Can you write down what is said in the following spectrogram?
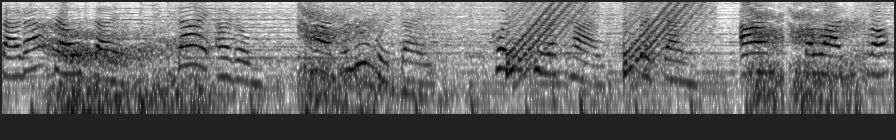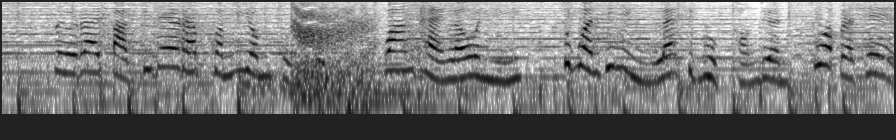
สาระเราใจ ได้อารมณ์พาทะลุหัวใจ คนเครือข่ายประกันอ่านตลาดเคราะห์สื่อรายปักที่ได้รับความนิยมสูงสุด วางแผงแล้ววันนี้ ทุกวันที่ 1 และ 16 ของเดือนทั่วประเทศ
